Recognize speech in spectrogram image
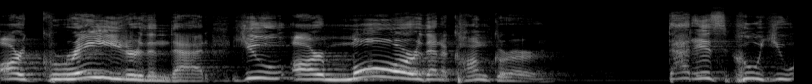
are greater than that. You are more than a conqueror. That is who you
